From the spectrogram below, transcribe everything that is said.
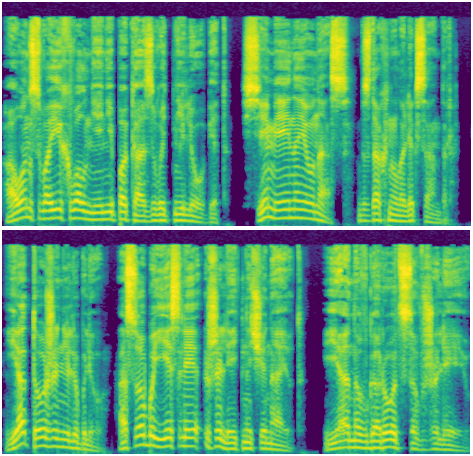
а он своих волнений показывать не любит». «Семейное у нас», — вздохнул Александр. «Я тоже не люблю, особо если жалеть начинают». «Я новгородцев жалею».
